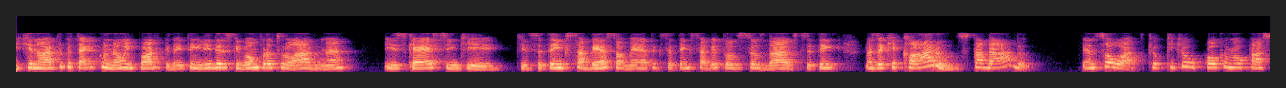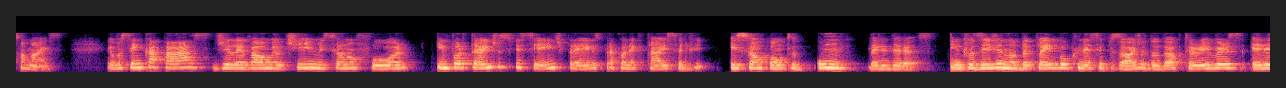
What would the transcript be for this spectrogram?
E que não é porque o técnico não importa, porque daí tem líderes que vão para outro lado, né? E esquecem que, que você tem que saber a sua meta, que você tem que saber todos os seus dados, que você tem. Mas é que, claro, está dado. And so what? Que, que, que eu, qual que é o meu passo a mais? Eu vou ser incapaz de levar o meu time se eu não for importante o suficiente para eles para conectar e servir. Isso é um ponto um da liderança. Inclusive no The Playbook, nesse episódio do Dr. Rivers, ele,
